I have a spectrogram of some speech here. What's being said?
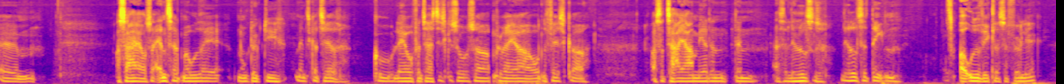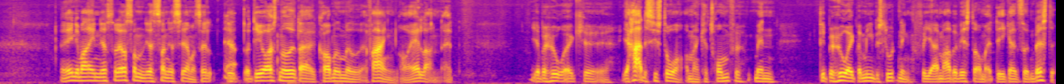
Øh, og så har jeg også ansat mig ud af nogle dygtige mennesker til at kunne lave fantastiske saucer, puréer og ordne fisk, og, og så tager jeg mere den, den altså ledelse, ledelsedelen og udvikler selvfølgelig, ikke? Jeg er egentlig meget enig. Så det er også sådan, jeg, sådan, jeg ser mig selv. Ja. Det, og det er også noget, der er kommet med erfaringen og alderen, at jeg behøver ikke... øh, Jeg har det sidste ord, og man kan trumfe, men det behøver ikke være min beslutning, for jeg er meget bevidst om, at det ikke altid er den bedste.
